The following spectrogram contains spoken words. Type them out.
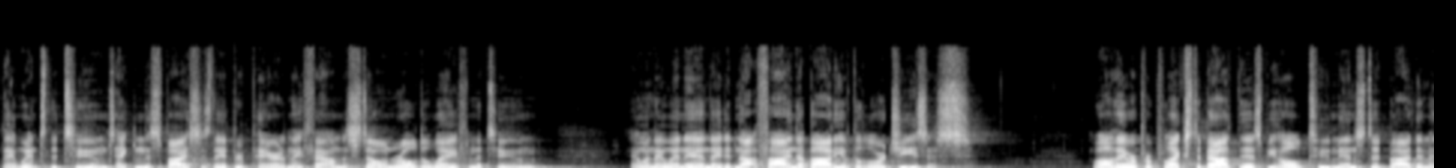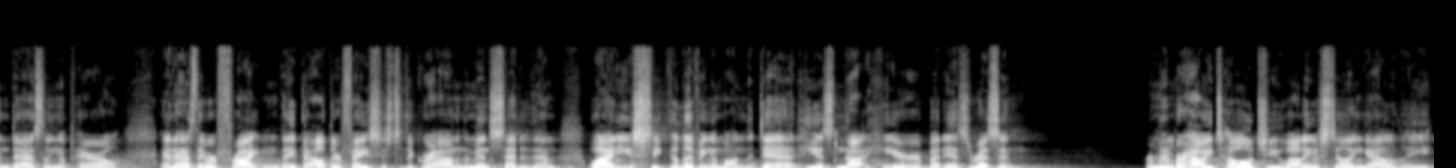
they went to the tomb, taking the spices they had prepared, and they found the stone rolled away from the tomb. And when they went in, they did not find the body of the Lord Jesus. While they were perplexed about this, behold, two men stood by them in dazzling apparel. And as they were frightened, they bowed their faces to the ground. And the men said to them, Why do you seek the living among the dead? He is not here, but is risen. Remember how he told you while he was still in Galilee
